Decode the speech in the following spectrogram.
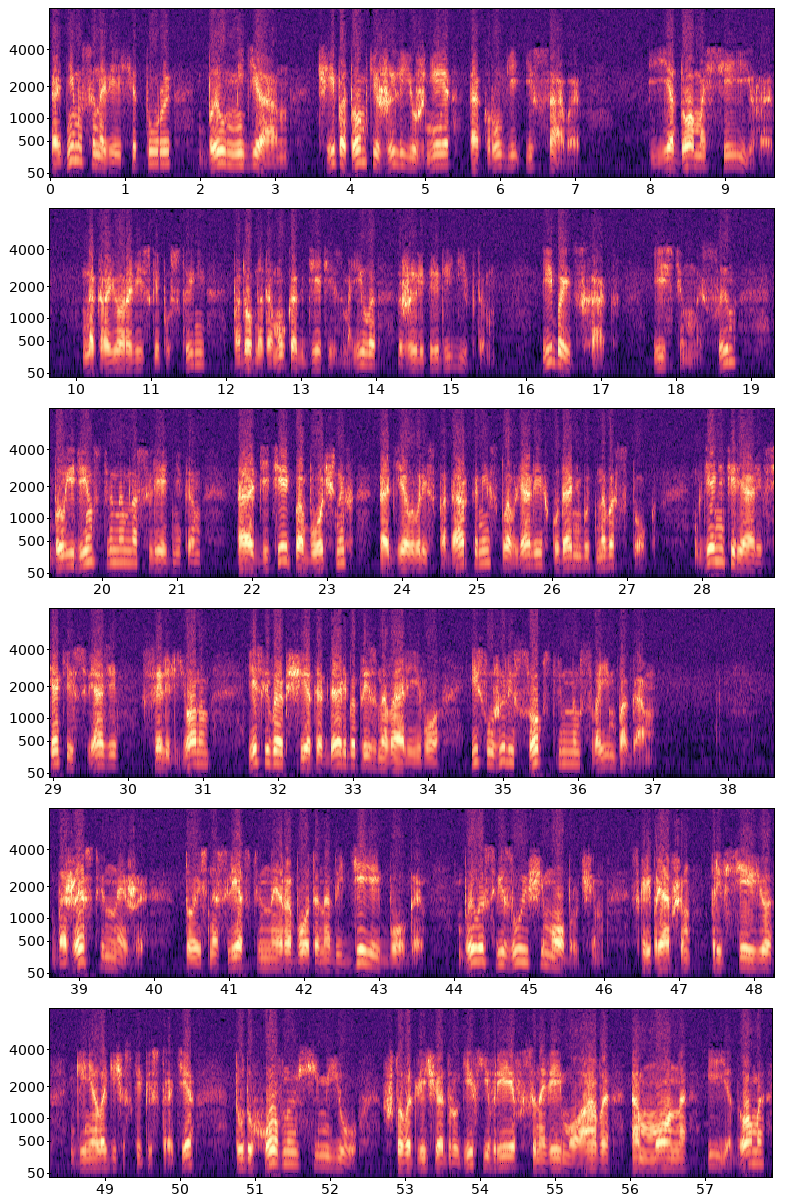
Одним из сыновей Хетуры был Медиан, чьи потомки жили южнее округи Исавы, Едома Сеира, на краю Аравийской пустыни, подобно тому, как дети Измаила жили перед Египтом. Ибо Ицхак, истинный сын, был единственным наследником, а детей побочных отделывались подарками и сплавляли их куда-нибудь на восток, где они теряли всякие связи с Элильоном, если вообще когда-либо признавали его и служили собственным своим богам. Божественная же, то есть наследственная работа над идеей Бога, было связующим обручем, скреплявшим при всей ее генеалогической пестроте ту духовную семью, что, в отличие от других евреев, сыновей Моава, Аммона и Едома,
